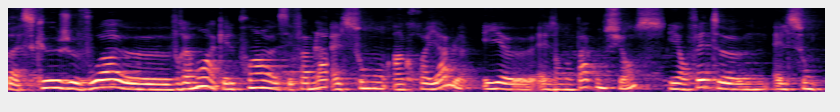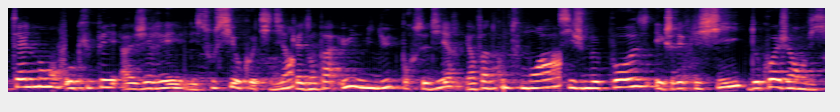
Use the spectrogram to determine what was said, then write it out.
parce que je vois euh, vraiment à quel point euh, ces femmes-là, elles sont incroyables et euh, elles n'en ont pas conscience. Et en fait, elles sont tellement occupées à gérer les soucis au quotidien qu'elles n'ont pas une minute pour se dire, et en fin de compte, moi, si je me pose et que je réfléchis, de quoi j'ai envie?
